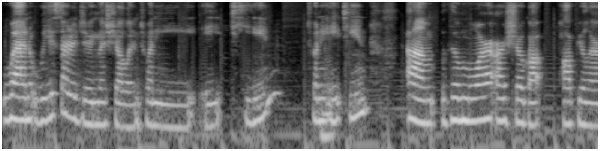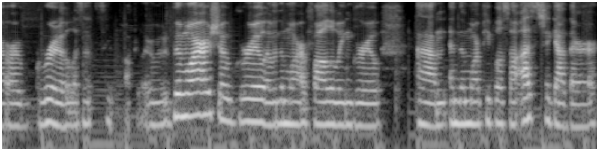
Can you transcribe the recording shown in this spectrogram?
when we started doing the show in 2018 2018 mm-hmm. um, the more our show got popular or grew, let's not say popular, the more our show grew and the more our following grew, um, and the more people saw us together,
